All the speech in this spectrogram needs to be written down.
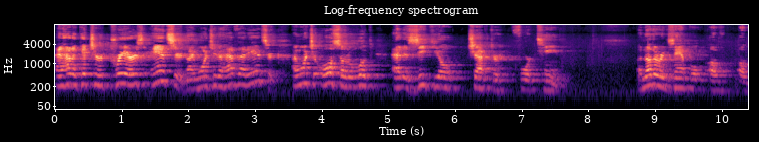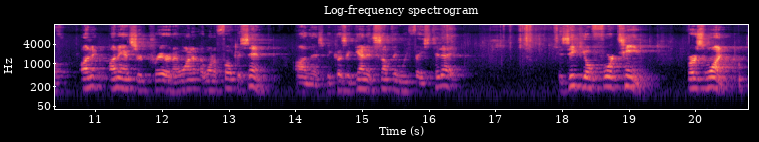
and how to get your prayers answered. And I want you to have that answer. I want you also to look at Ezekiel chapter 14. Another example of, of un, unanswered prayer, and I want, I want to focus in on this because, again, it's something we face today. Ezekiel 14, verse 1.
